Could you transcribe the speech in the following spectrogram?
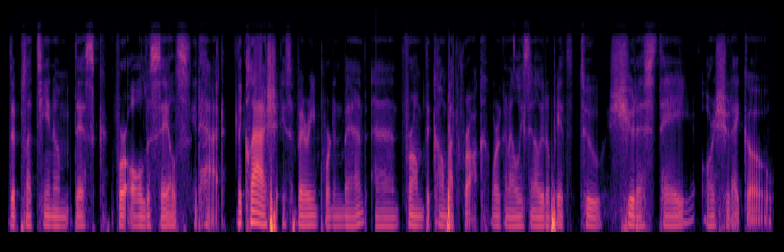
the platinum disc for all the sales it had. The Clash is a very important band, and from the Combat Rock, we're gonna listen a little bit to Should I Stay or Should I Go?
